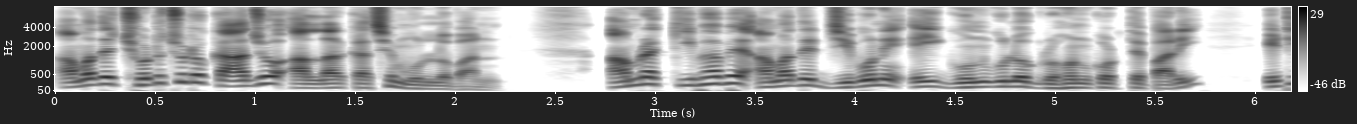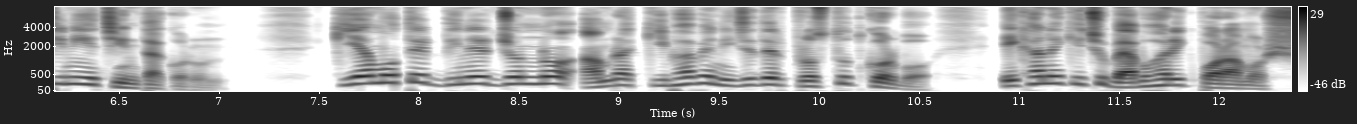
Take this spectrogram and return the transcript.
আমাদের ছোট ছোট কাজও আল্লাহর কাছে মূল্যবান। আমরা কীভাবে আমাদের জীবনে এই গুণগুলো গ্রহণ করতে পারি, এটি নিয়ে চিন্তা করুন। কিয়ামতের দিনের জন্য আমরা কীভাবে নিজেদের প্রস্তুত করব, এখানে কিছু ব্যবহারিক পরামর্শ।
